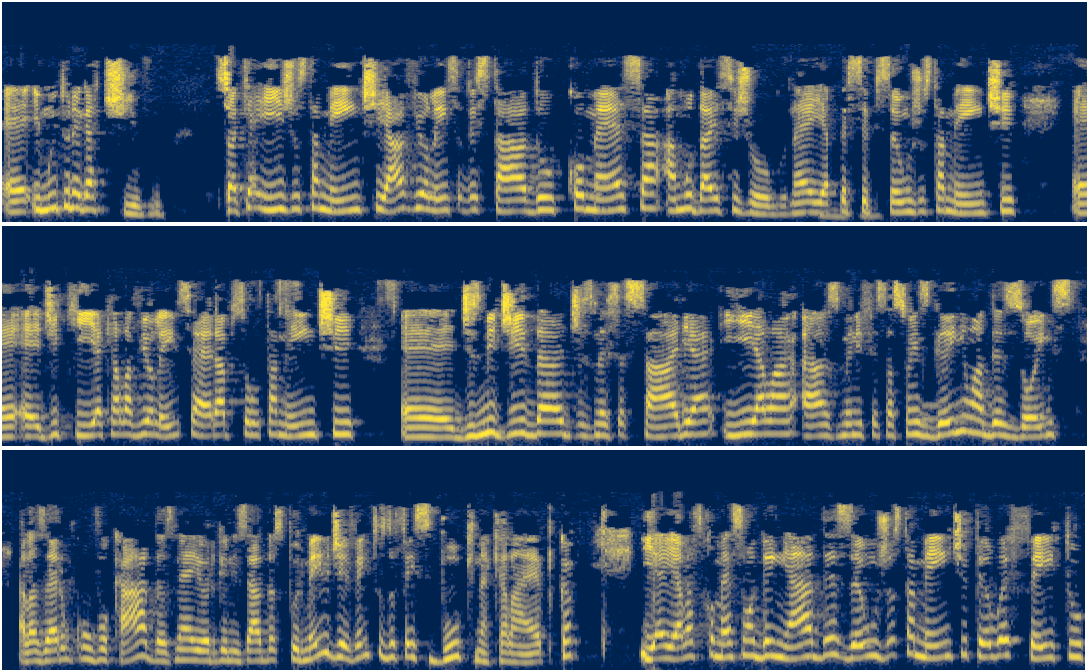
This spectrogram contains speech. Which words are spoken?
e muito negativo. Só que aí, justamente, a violência do Estado começa a mudar esse jogo, né? E a percepção, justamente, é, é de que aquela violência era absolutamente é, desmedida, desnecessária, e ela, as manifestações ganham adesões, elas eram convocadas né, e organizadas por meio de eventos do Facebook naquela época, e aí elas começam a ganhar adesão justamente pelo efeito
